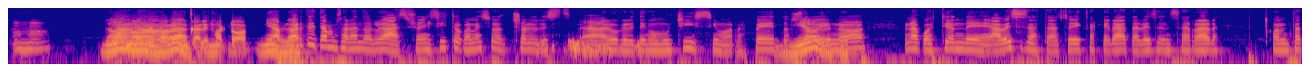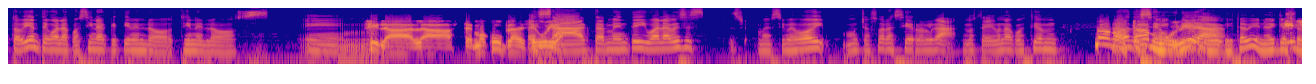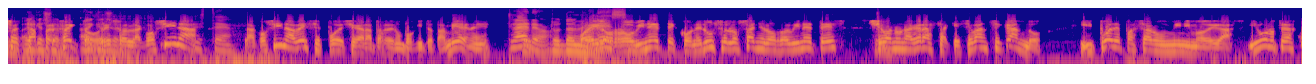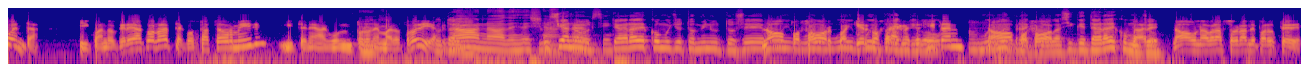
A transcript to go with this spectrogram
No, no, no, un calefactor. y aparte estamos hablando del gas. Yo insisto con eso, yo es algo que le tengo muchísimo respeto, soy, ¿no? Una cuestión de, a veces hasta soy exagerada, tal vez encerrar, cuando está todo bien, tengo la cocina que tienen, lo, tiene los eh, sí, la, las termocuplas de seguridad. Exactamente, igual a veces, si me voy muchas horas cierro el gas, no sé, una cuestión... No, no, está muy bien. Está bien, hay que Eso está perfecto. Eso, la cocina, este. la cocina a veces puede llegar a perder un poquito también, ¿eh? Claro. Totalmente. Por ahí los robinetes, con el uso de los años, los robinetes llevan una grasa que se van secando y puede pasar un mínimo de gas. Y vos no te das cuenta y cuando querés acordar te acostaste a dormir y tenés algún problema el otro día. No, no, desde ya. Luciano, te agradezco mucho estos minutos. Eh. No, por favor, cualquier cosa que necesiten, no, por favor. Así que te agradezco mucho. No, un abrazo grande para ustedes.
